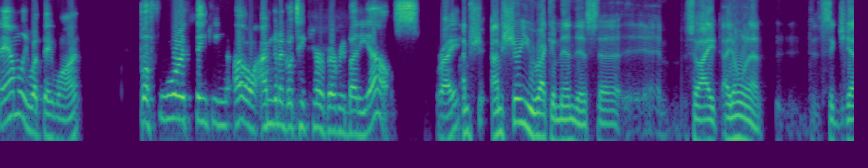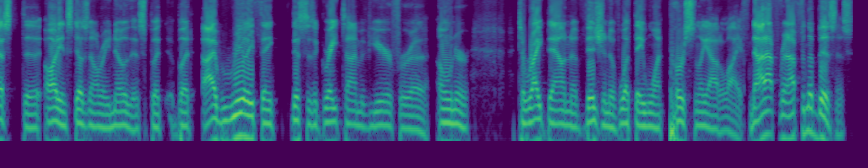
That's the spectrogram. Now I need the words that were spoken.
family what they want before thinking, oh, I'm going to go take care of everybody else. Right. I'm sure. I'm sure you recommend this. Uh, so I, I don't want to suggest the audience doesn't already know this, but but I really think this is a great time of year for a owner to write down a vision of what they want personally out of life, not out, not from the business,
